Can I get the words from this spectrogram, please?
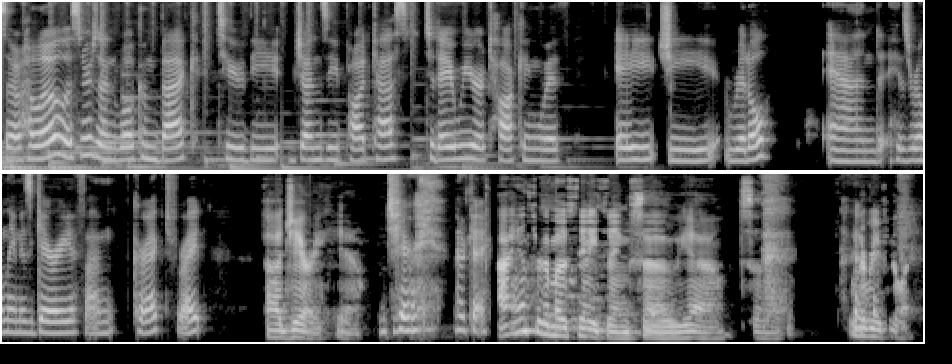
So, hello, listeners, and welcome back to the Gen Z podcast. Today we are talking with A.G. Riddle, and his real name is Gary, if I'm correct, right? Uh, Jerry, yeah. Jerry, okay. I answer to most anything, so yeah, it's uh, whatever you feel like.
